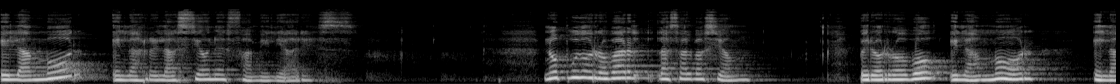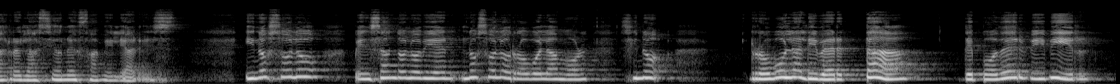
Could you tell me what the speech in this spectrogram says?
el amor en las relaciones familiares. No pudo robar la salvación, pero robó el amor en las relaciones familiares. Y no solo, pensándolo bien, no solo robó el amor, sino robó la libertad de poder vivir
